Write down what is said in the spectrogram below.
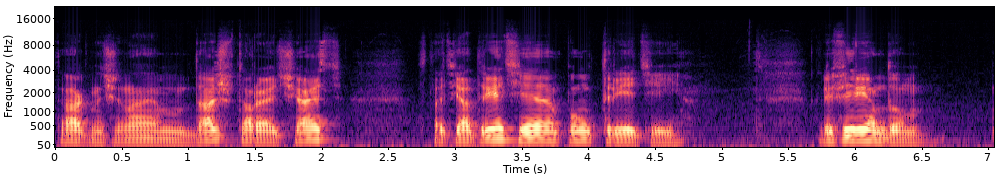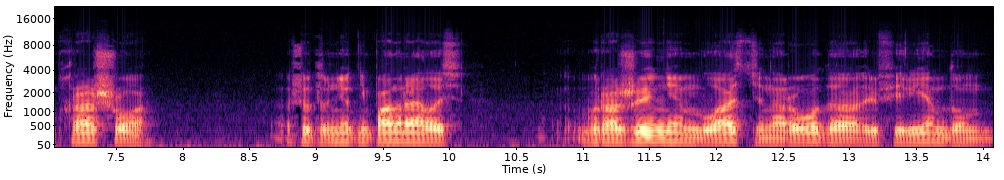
Так, начинаем дальше, вторая часть. Статья третья, пункт третий. Референдум. Хорошо. Что-то мне не понравилось выражением власти народа, референдум.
